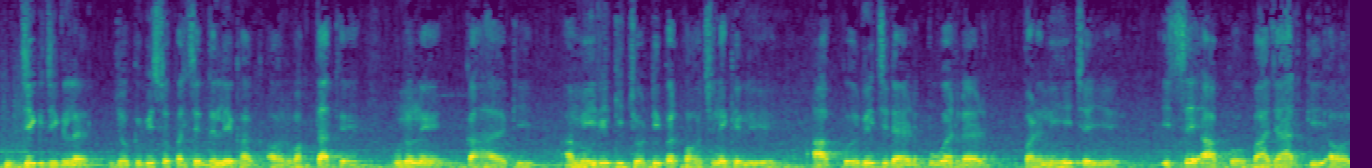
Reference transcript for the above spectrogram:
जिग जिगलर जो कि विश्व प्रसिद्ध लेखक और वक्ता थे, उन्होंने कहा है कि अमीरी की चोटी पर पहुँचने के लिए आपको रिच डैड, पुअर डैड पढ़नी ही चाहिए। इससे आपको बाज़ार की और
